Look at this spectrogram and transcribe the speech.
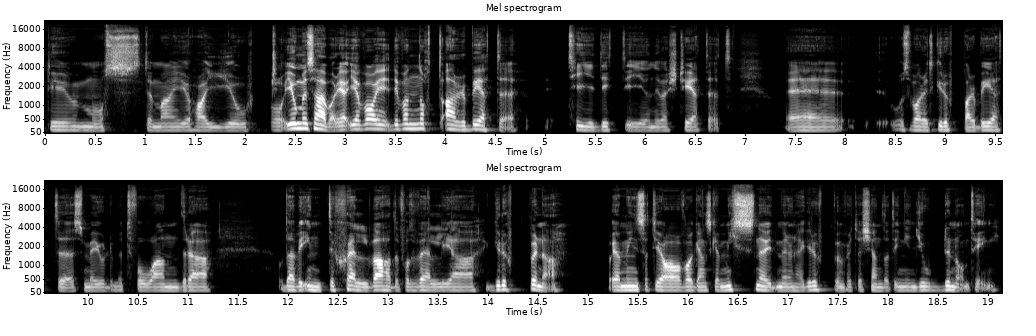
det måste man ju ha gjort. Och, jo, men så här var det. Jag, jag var, det var något arbete tidigt i universitetet. Eh, och så var det ett grupparbete som jag gjorde med två andra och där vi inte själva hade fått välja grupperna. Och jag minns att jag var ganska missnöjd med den här gruppen för att jag kände att ingen gjorde någonting.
